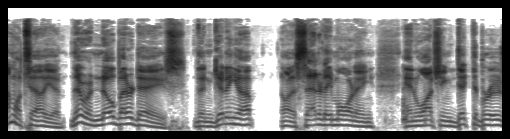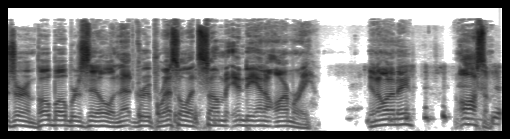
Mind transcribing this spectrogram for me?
I'm gonna tell you, there were no better days than getting up on a Saturday morning and watching Dick the Bruiser and Bobo Brazil and that group wrestle at some Indiana armory. You know what I mean? Awesome.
